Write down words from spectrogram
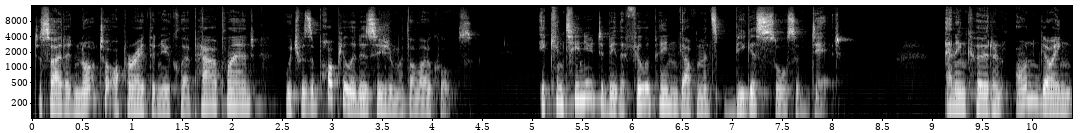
decided not to operate the nuclear power plant, which was a popular decision with the locals. It continued to be the Philippine government's biggest source of debt and incurred an ongoing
